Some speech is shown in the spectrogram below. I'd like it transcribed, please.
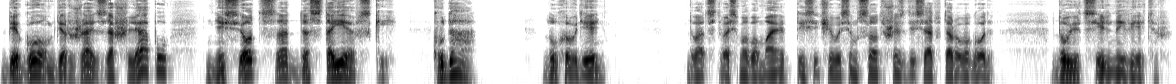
Бегом, держась за шляпу, несется Достоевский. Куда? Духов день. 28 мая 1862 года. Дует сильный ветер.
